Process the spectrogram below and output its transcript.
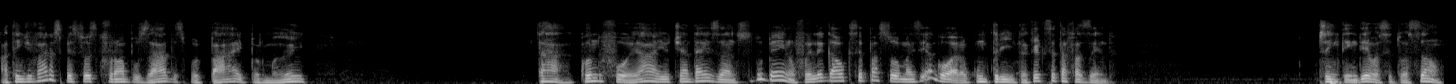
Atendi várias pessoas que foram abusadas por pai, por mãe. Tá, quando foi? Ah, eu tinha 10 anos. Tudo bem, não foi legal o que você passou, mas e agora, com 30? O que, que você está fazendo? Você entendeu a situação?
